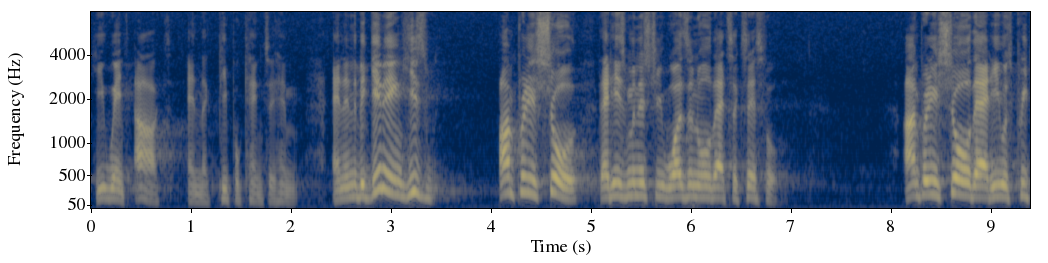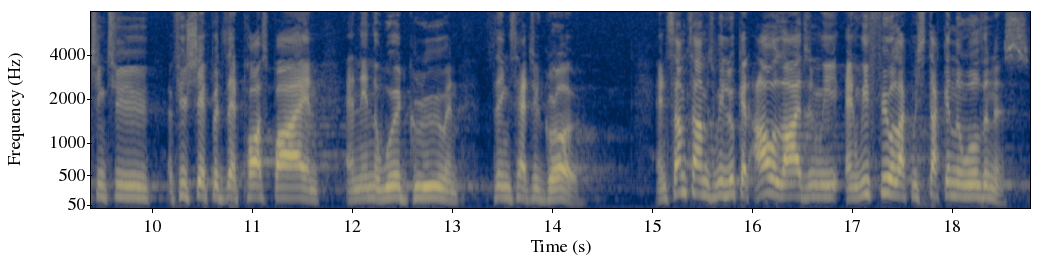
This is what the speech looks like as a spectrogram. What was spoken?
He went out and the people came to him. And in the beginning, he's, I'm pretty sure that his ministry wasn't all that successful. I'm pretty sure that he was preaching to a few shepherds that passed by, and, and then the word grew and things had to grow. And sometimes we look at our lives and we, and we feel like we're stuck in the wilderness.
